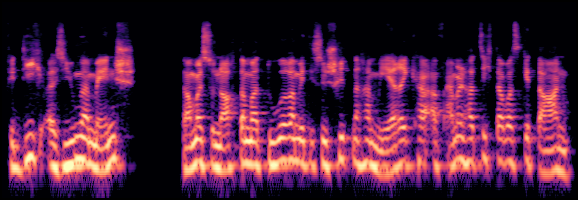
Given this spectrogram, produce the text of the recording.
für dich als junger Mensch, damals so nach der Matura mit diesem Schritt nach Amerika, auf einmal hat sich da was getan.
